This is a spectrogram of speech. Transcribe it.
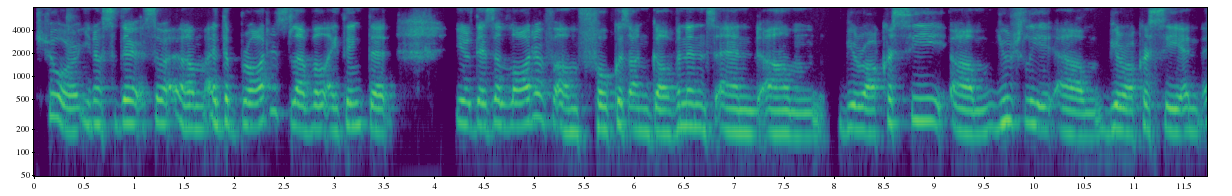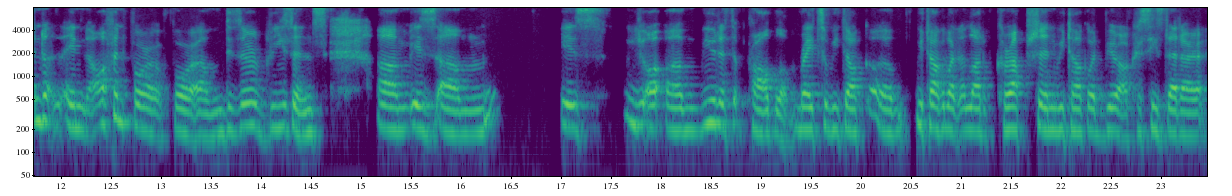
Sure. You know, so there, so um, at the broadest level, I think that you know there's a lot of um, focus on governance and um, bureaucracy um, usually um, bureaucracy and, and, and often for for um, deserved reasons um, is is viewed as a problem right so we talk we talk about a lot of corruption we talk about bureaucracies that are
